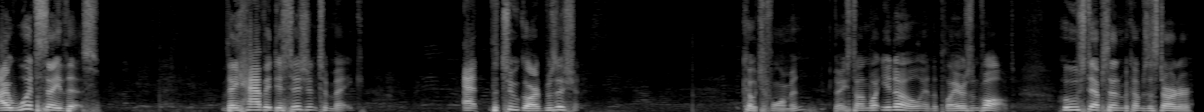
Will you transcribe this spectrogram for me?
I would say this they have a decision to make at the two guard position. Coach Foreman, based on what you know and the players involved, who steps in and becomes the starter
